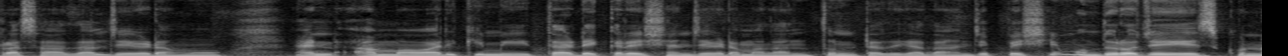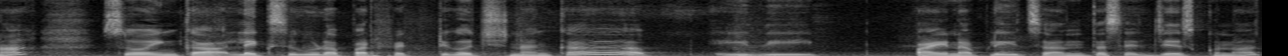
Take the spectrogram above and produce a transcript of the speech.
ప్రసాదాలు చేయడము అండ్ అమ్మవారికి మిగతా డెకరేషన్ చేయడం అదంతా ఉంటుంది కదా అని చెప్పేసి ముందు రోజే చేసుకున్నా. సో ఇంకా లెగ్స్ కూడా పర్ఫెక్ట్గా వచ్చినాక ఇది పైన ప్లీట్స్ అంతా సెట్ చేసుకున్నా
